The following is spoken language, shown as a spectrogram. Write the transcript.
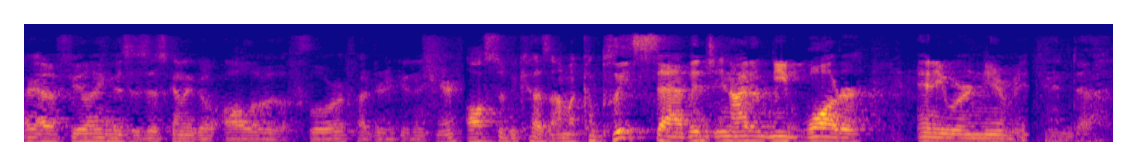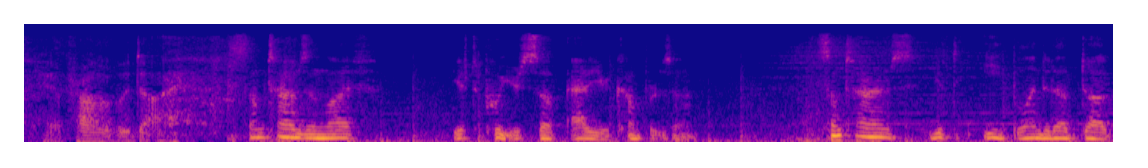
I got a feeling this is just gonna go all over the floor if I drink it in here. Also because I'm a complete savage and I don't need water anywhere near me. And uh, yeah, probably die. Sometimes in life, you have to put yourself out of your comfort zone. Sometimes you have to eat blended up dog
